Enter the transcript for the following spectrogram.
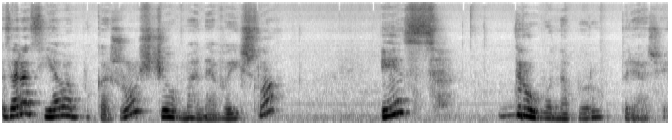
зараз я вам покажу, що в мене вийшло із другого набору пряжі.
